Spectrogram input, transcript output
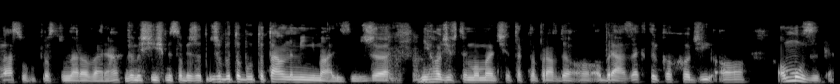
lasu po prostu na rowerach. Wymyśliliśmy sobie, że, żeby to był totalny minimalizm, że Mhm. nie chodzi w tym momencie tak naprawdę o obrazek, tylko chodzi o, o muzykę.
